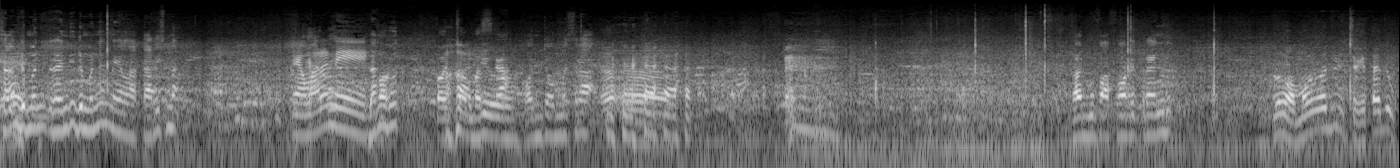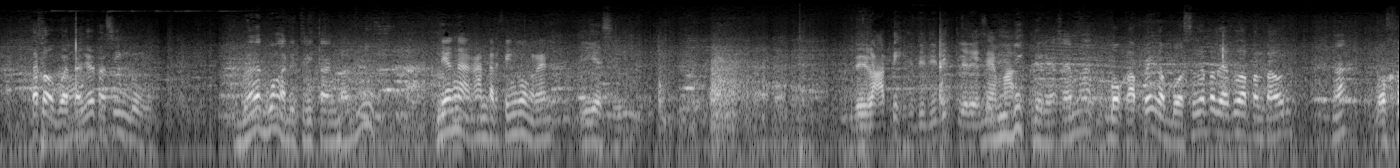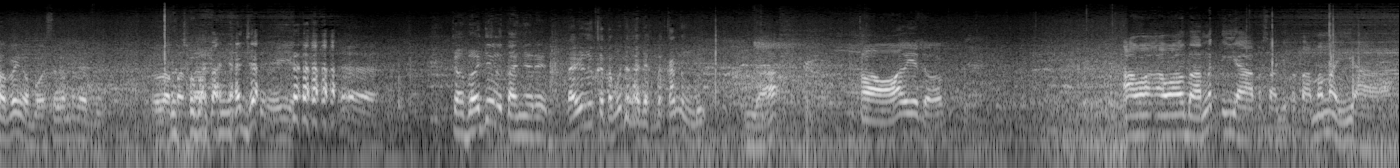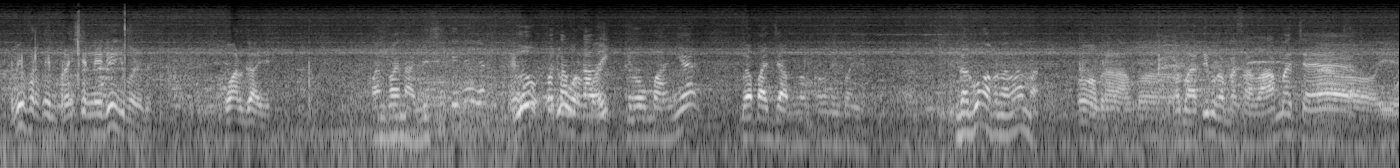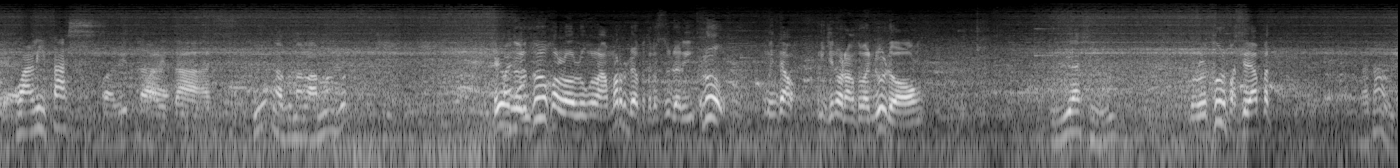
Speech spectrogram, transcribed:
Sekarang demen, Randy demennya Nela Karisma. Yang mana nih? Dangdut. Konco Aduh. mesra. Konco mesra. Lagu favorit Randy. Lu ngomong lu dulu cerita dulu. Ntar kalau gua tanya tersinggung. Sebenarnya gue gak ada cerita yang bagus. Dia nggak akan tersinggung, Ren. Iya sih. Dilatih, dididik dari SMA. Didik dari SMA. Bokapnya nggak bosen apa lihat lu 8 tahun? Hah? Bokapnya nggak bosen apa lihat lu? Lu 8 Coba tahun. tanya aja. Iya. Eh, Coba aja lu tanya Ren. Tadi lu ketemu udah ngajak dekan dong, Bu. Enggak. Kalau awal ya dong. Awal-awal banget iya, pas lagi pertama mah iya. Tapi first impressionnya dia gimana tuh? Keluarganya. Fine-fine aja sih kayaknya ya. Lu Emang pertama kali ke rumahnya berapa jam nongkrong di rumahnya? Enggak, gue gak pernah lama. Oh, nggak pernah lama. Oh, berarti bukan masalah lama, Cel. Oh iya. Kualitas. Kualitas. Kualitas. Iya, gak pernah lama gue. Tapi menurut lu kalau lu ngelamar udah dapet restu dari lu minta izin orang tua dulu dong. Iya sih. Menurut lu pasti dapet. Nggak tahu.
